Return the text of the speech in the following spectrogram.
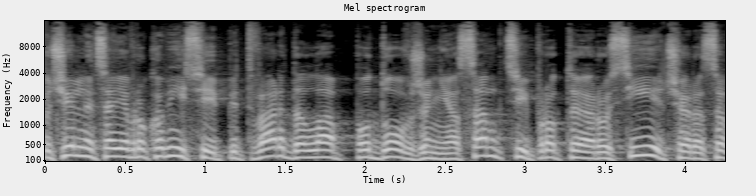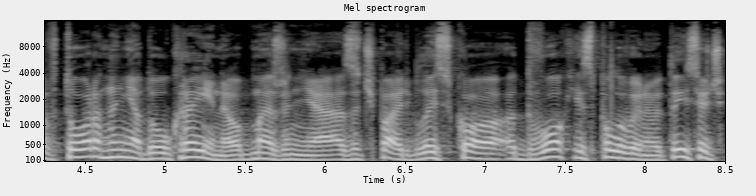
Очільниця Єврокомісії підтвердила подовження санкцій проти Росії через вторгнення до України. Обмеження зачіпають близько 2,5 тисяч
